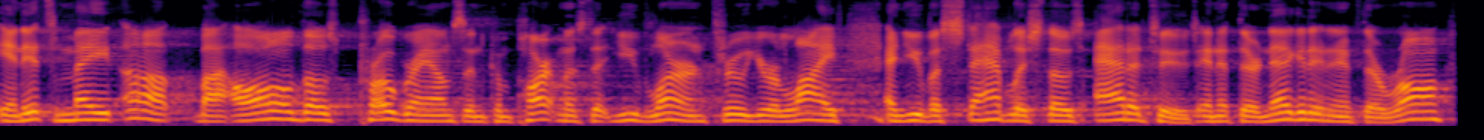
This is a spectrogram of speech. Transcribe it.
And it's made up by all of those programs and compartments that you've learned through your life, and you've established those those attitudes. And if they're negative and if they're wrong,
